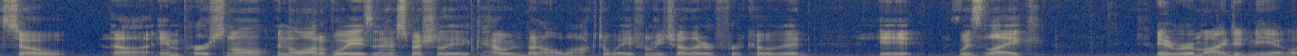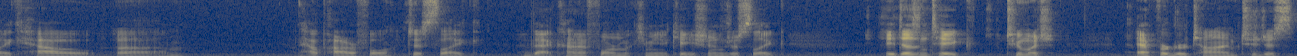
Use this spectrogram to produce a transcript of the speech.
so uh, impersonal in a lot of ways and especially like how we've been all locked away from each other for covid it was like it reminded me of like how um, how powerful just like that kind of form of communication just like it doesn't take too much effort or time to just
